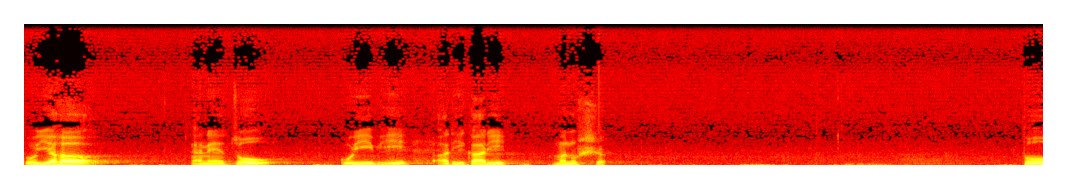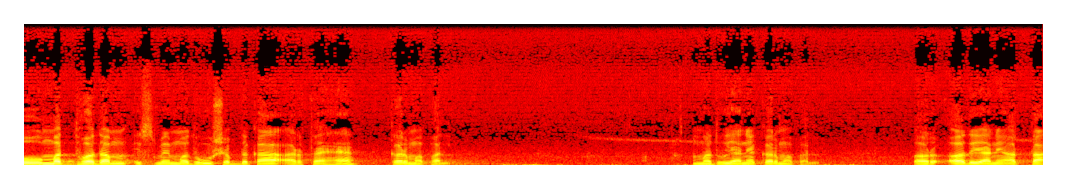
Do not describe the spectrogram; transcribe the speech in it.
तो यह, यानी जो कोई भी अधिकारी मनुष्य तो मध्वदम, इसमें मधु शब्द का अर्थ है कर्मफल। मधु यानी कर्मफल और अद यानी अत्ता।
